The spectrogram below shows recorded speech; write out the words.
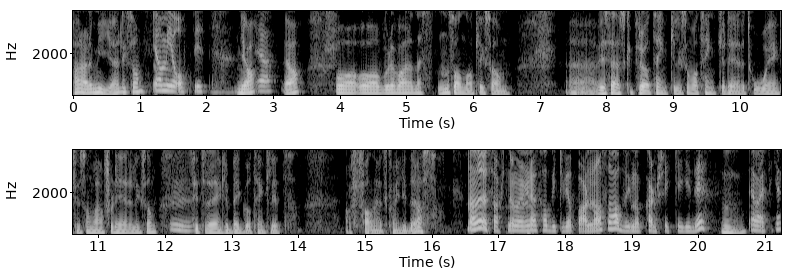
her er det mye, liksom. ja, mye oppgitt. Ja. Ja. Ja, og, og hvor det var nesten sånn at liksom eh, Hvis jeg skulle prøve å tenke liksom, hva tenker dere to egentlig som hver for dere, liksom? Mm. Sitter dere egentlig begge og tenker litt Å, fy faen, jeg vet ikke om jeg gidder, ass. Nå hadde jeg jo sagt noen ganger at hadde ikke vi hatt barn nå, så hadde vi nok kanskje ikke giddet. Mm. Jeg veit ikke.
